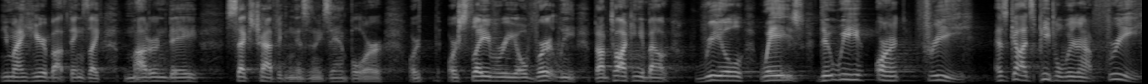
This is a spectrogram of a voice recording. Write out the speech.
You might hear about things like modern day sex trafficking as an example, or, or, or slavery overtly, but I'm talking about real ways that we aren't free. As God's people, we're not free.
